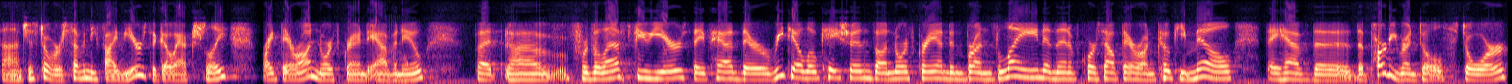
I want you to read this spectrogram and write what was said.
uh, just over 75 years ago, actually, right there on North Grand Avenue. But uh, for the last few years, they've had their retail locations on North Grand and Bruns Lane, and then, of course, out there on Koke Mill, they have the the party rental store.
